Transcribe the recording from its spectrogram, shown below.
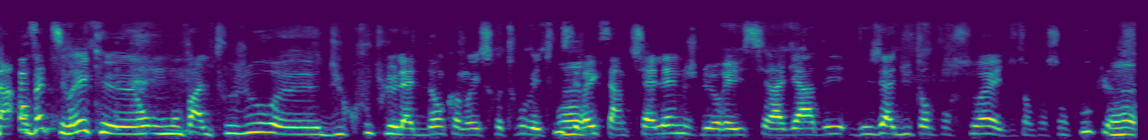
Bah, en fait, c'est vrai que on parle toujours euh, du couple là-dedans, comment ils se retrouvent et tout. Ouais. C'est vrai que c'est un challenge de réussir à garder déjà du temps pour soi et du temps pour son couple. Ouais.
